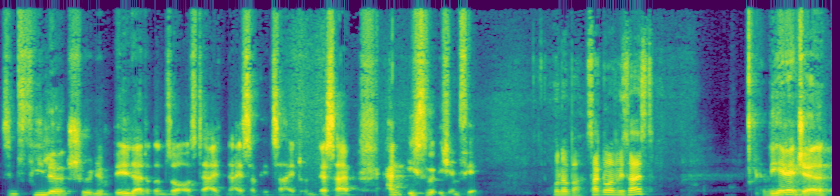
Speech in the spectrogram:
sind viele schöne Bilder drin, so aus der alten Eishockey-Zeit und deshalb kann ich es wirklich empfehlen. Wunderbar. Sag nochmal, wie es heißt. The NHL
